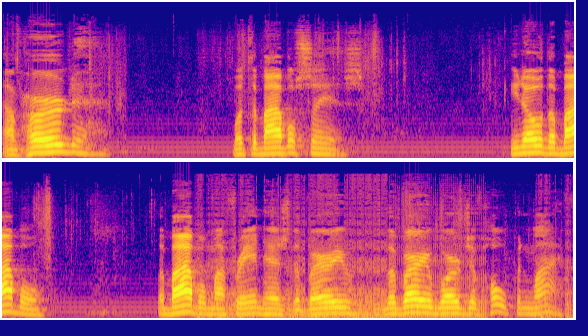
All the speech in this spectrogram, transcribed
I've heard what the Bible says. You know, the Bible, the Bible, my friend, has the very, the very words of hope and life.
